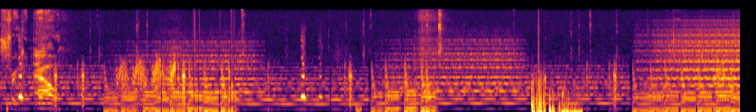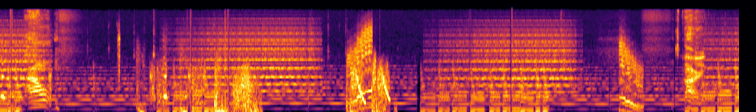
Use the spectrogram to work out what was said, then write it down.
freaking out. out. Alright.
